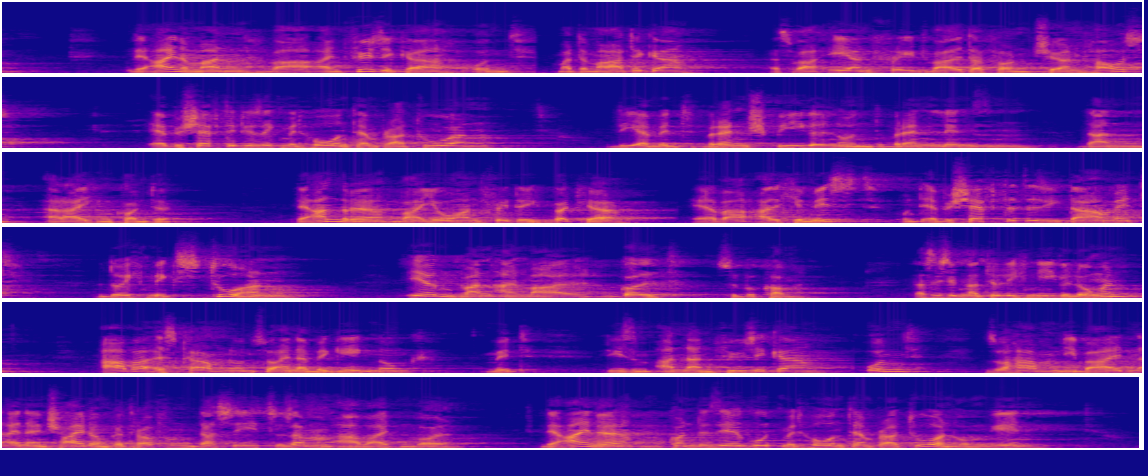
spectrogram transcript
Der eine Mann war ein Physiker und Mathematiker. Es war Ehrenfried Walter von Tschirnhaus. Er beschäftigte sich mit hohen Temperaturen, die er mit Brennspiegeln und Brennlinsen dann erreichen konnte. Der andere war Johann Friedrich Böttcher, er war Alchemist und er beschäftigte sich damit, durch Mixturen irgendwann einmal Gold zu bekommen. Das ist ihm natürlich nie gelungen, aber es kam nun zu einer Begegnung mit diesem anderen Physiker und so haben die beiden eine Entscheidung getroffen, dass sie zusammenarbeiten wollen. Der eine konnte sehr gut mit hohen Temperaturen umgehen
